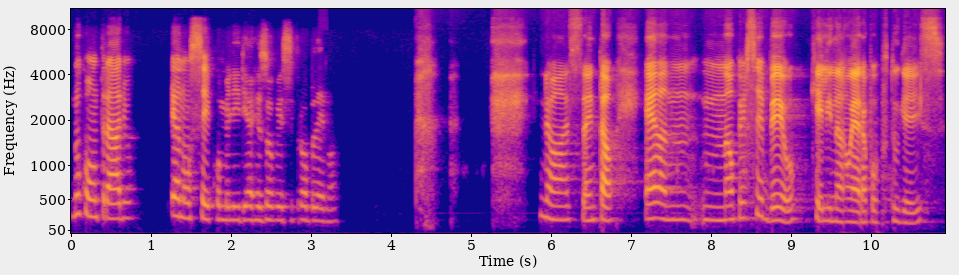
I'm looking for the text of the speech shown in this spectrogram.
No contrário, eu não sei como ele iria resolver esse problema. Nossa, então ela não percebeu que ele não era português.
